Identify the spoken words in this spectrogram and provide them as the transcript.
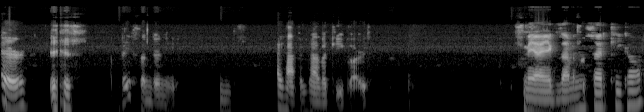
There is a base underneath. I happen to have a key card. May I examine said keycard?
